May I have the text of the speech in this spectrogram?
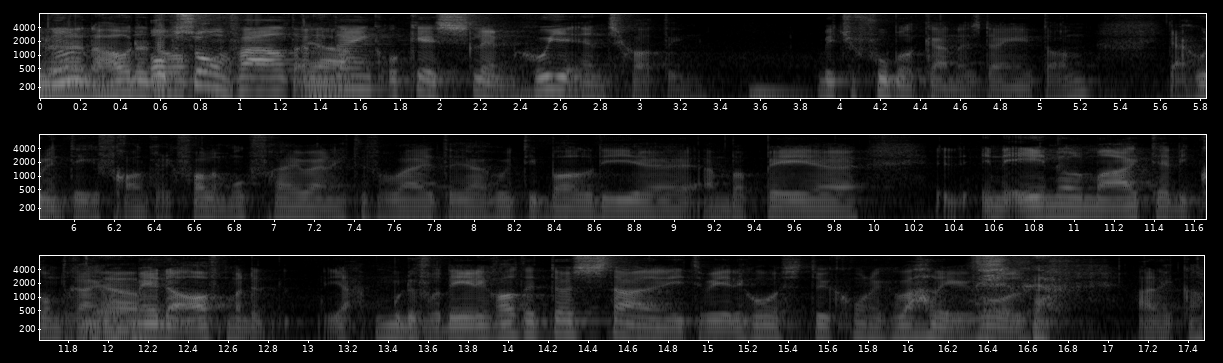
dan, eh, dan het op op. zo'n veld. En Ja. dan denk ik, oké, slim. Goede inschatting. beetje voetbalkennis, denk ik dan. Ja, goed, en tegen Frankrijk valt hem ook vrij weinig te verwijten. Ja, goed, die bal die eh, Mbappé in de 1-0 maakt, ja, die komt er eigenlijk Ja. midden af. Maar dat, ja, moet de verdediger altijd tussen staan. En die tweede goal is natuurlijk gewoon een geweldige goal. Ja, dat, kan,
